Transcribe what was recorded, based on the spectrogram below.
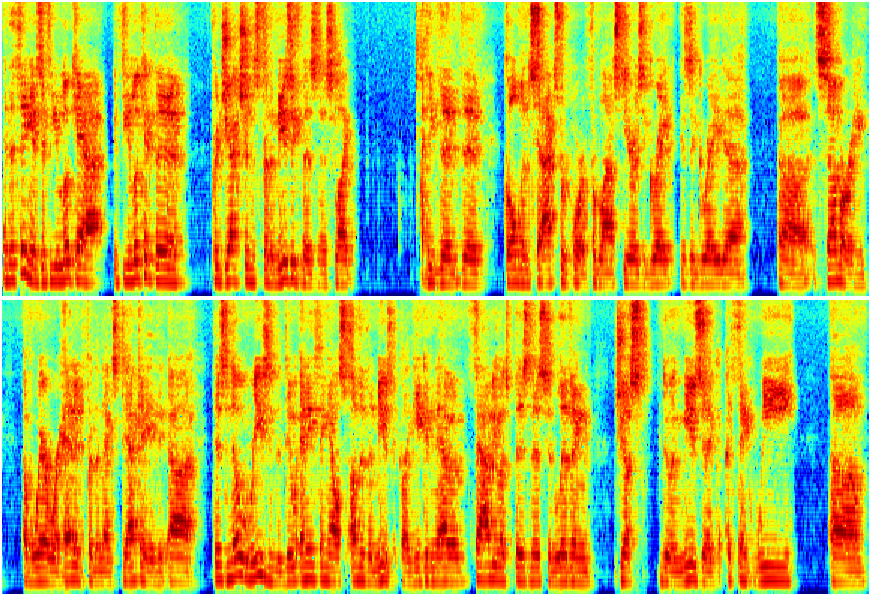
And the thing is, if you look at if you look at the projections for the music business, like I think the the Goldman Sachs report from last year is a great is a great uh, uh, summary of where we're headed for the next decade, uh, there's no reason to do anything else other than music. Like you can have a fabulous business and living just doing music. I think we, um,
